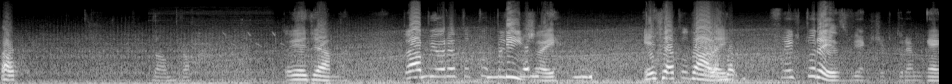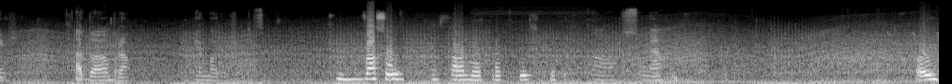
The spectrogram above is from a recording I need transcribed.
Tak. Dobra. To jedziemy. To ja biorę to tu bliżej. Jedź ja tu dalej. Sumie, który jest większy, który mniejszy? A dobra. Nie ma różnicy. Dwa są same praktycznie. No, w sumie. Oj.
